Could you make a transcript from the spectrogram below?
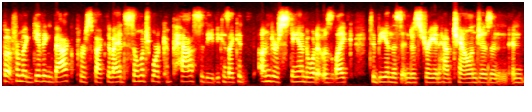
but from a giving back perspective, I had so much more capacity because I could understand what it was like to be in this industry and have challenges and and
